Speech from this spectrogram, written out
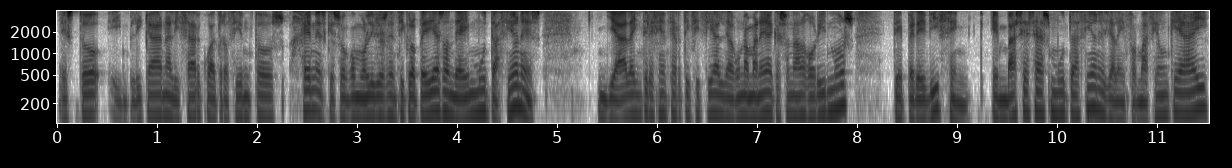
esto implica analizar 400 genes, que son como libros de enciclopedias donde hay mutaciones ya la inteligencia artificial, de alguna manera, que son algoritmos, te predicen en base a esas mutaciones y a la información que hay,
